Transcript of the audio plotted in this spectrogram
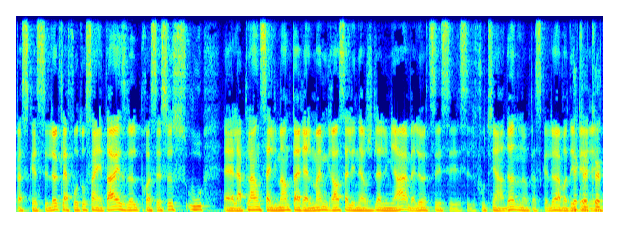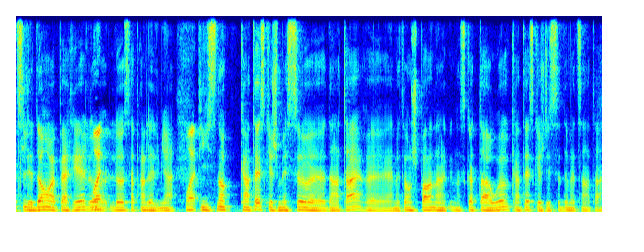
parce que c'est là que la photosynthèse, là, le processus où euh, la plante s'alimente par elle-même grâce à l'énergie de la lumière, ben là, c'est, c'est le foutu en donne, là, parce que là, elle va dépérir. Dès que le cotylédon apparaît, là, là, ça prend de la lumière. Puis sinon, quand est-ce que je mets ça euh, dans la terre? Euh, admettons, je pars dans, dans Scott Towel, quand est-ce que je décide de mettre ça en terre?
